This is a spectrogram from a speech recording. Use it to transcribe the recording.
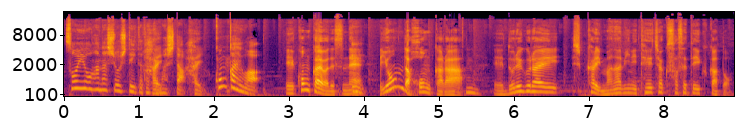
そういうお話をしていただきました、はい、今回はえー、今回はですね、え読んだ本から、うん、えー、どれぐらいしっかり学びに定着させていくかと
